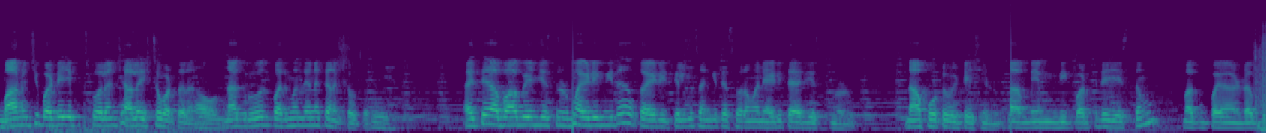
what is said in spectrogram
మా నుంచి బర్త్డే చెప్పుకోవాలని చాలా ఇష్టపడతారు అవును. నాకు రోజు పది మంది అయినా కనెక్ట్ అవుతారు. అయితే ఆ బాబు ఏం చేస్తున్నాడు? మా ఐడి మీద ఒక ఐడి తెలుగు సంగీత స్వరం అనే ఐడి తయారు చేసుకున్నాడు. నా ఫోటో పెట్టేసిండు. మేము మీకు బర్త్డే చేస్తాం మాకు డబ్బు.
